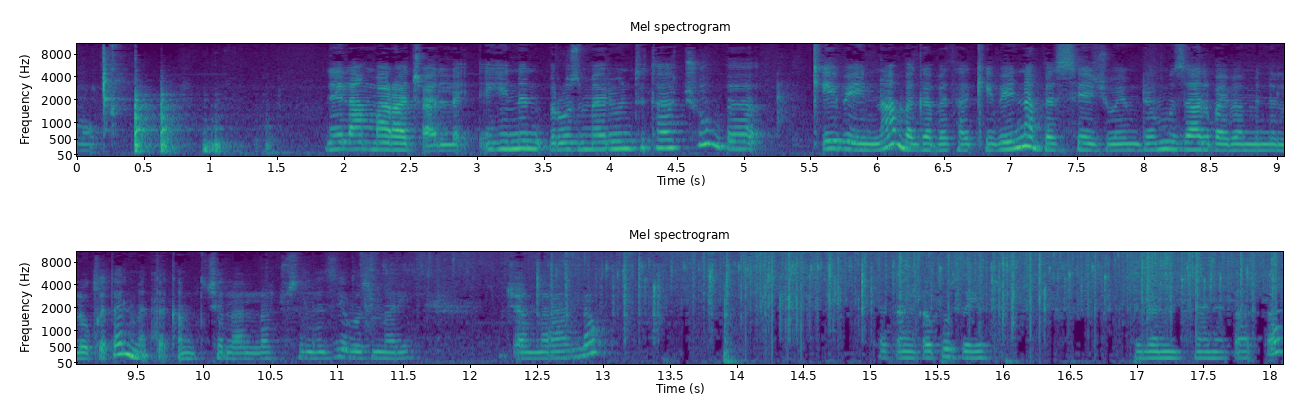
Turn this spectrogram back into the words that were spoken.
ሞቅ። ሌላ አማራጭ አለ። ይህንን rosemary ውን ትታችሁ በቅቤ እና በገበታ ቅቤ እና በ sage ወይም ደግሞ Salbei በምንለው ቅጠል መጠቀም ትችላላችሁ። ስለዚህ rosemary ጨምራለሁ። ተጠንቀቁ ዘይት ስለሚተነጣጠር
